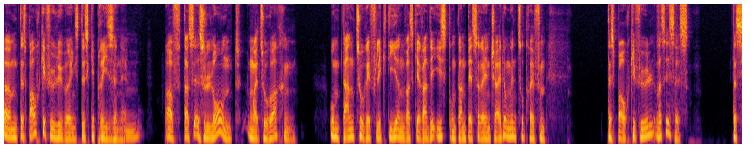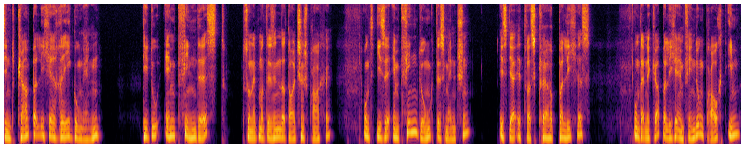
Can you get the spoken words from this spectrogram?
Ähm, das Bauchgefühl übrigens, das Gepriesene, mhm. Auf das es lohnt, mal zu horchen, um dann zu reflektieren, was gerade ist und dann bessere Entscheidungen zu treffen. Das Bauchgefühl, was ist es? Das sind körperliche Regungen, die du empfindest, so nennt man das in der deutschen Sprache, und diese Empfindung des Menschen ist ja etwas Körperliches, und eine körperliche Empfindung braucht im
